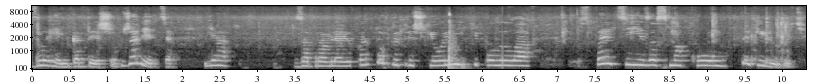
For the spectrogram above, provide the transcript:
злегенька теж обжарюється, я заправляю картоплю, трішки олійки полила, спеції за смаком. Так і любить.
